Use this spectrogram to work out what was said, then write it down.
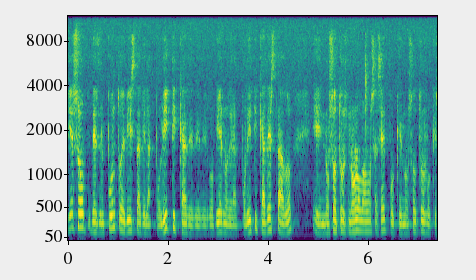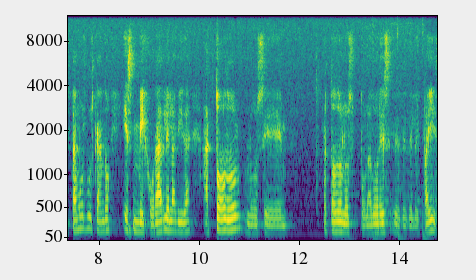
Y eso desde el punto de vista de la política de, de, del gobierno, de la política de Estado, eh, nosotros no lo vamos a hacer porque nosotros lo que estamos buscando es mejorarle la vida a todos los, eh, a todos los pobladores del país.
